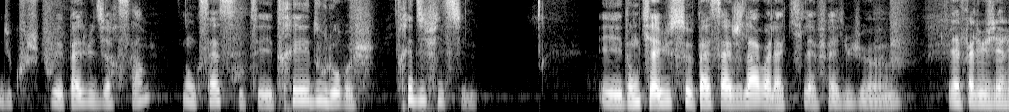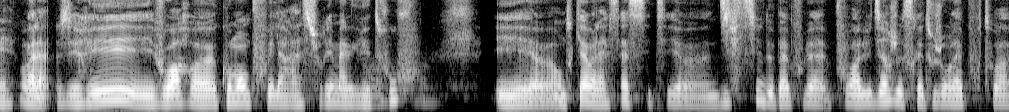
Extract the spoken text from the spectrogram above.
du coup, je ne pouvais pas lui dire ça. Donc ça, c'était très douloureux, très difficile. Et donc, il y a eu ce passage-là voilà, qu'il a fallu il a fallu gérer. Voilà, gérer et voir euh, comment on pouvait la rassurer malgré tout. Et euh, en tout cas, voilà, ça, c'était euh, difficile de ne pas pouvoir lui dire je serai toujours là pour toi,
